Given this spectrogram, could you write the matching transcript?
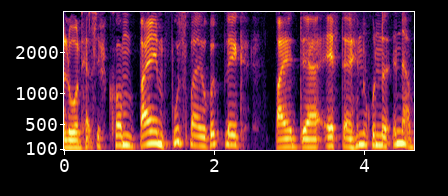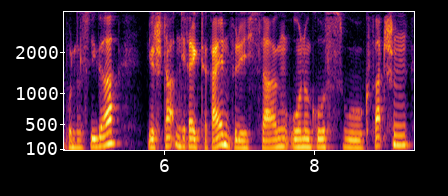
Hallo und herzlich willkommen beim Fußballrückblick bei der 11. Hinrunde in der Bundesliga. Wir starten direkt rein, würde ich sagen, ohne groß zu quatschen.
